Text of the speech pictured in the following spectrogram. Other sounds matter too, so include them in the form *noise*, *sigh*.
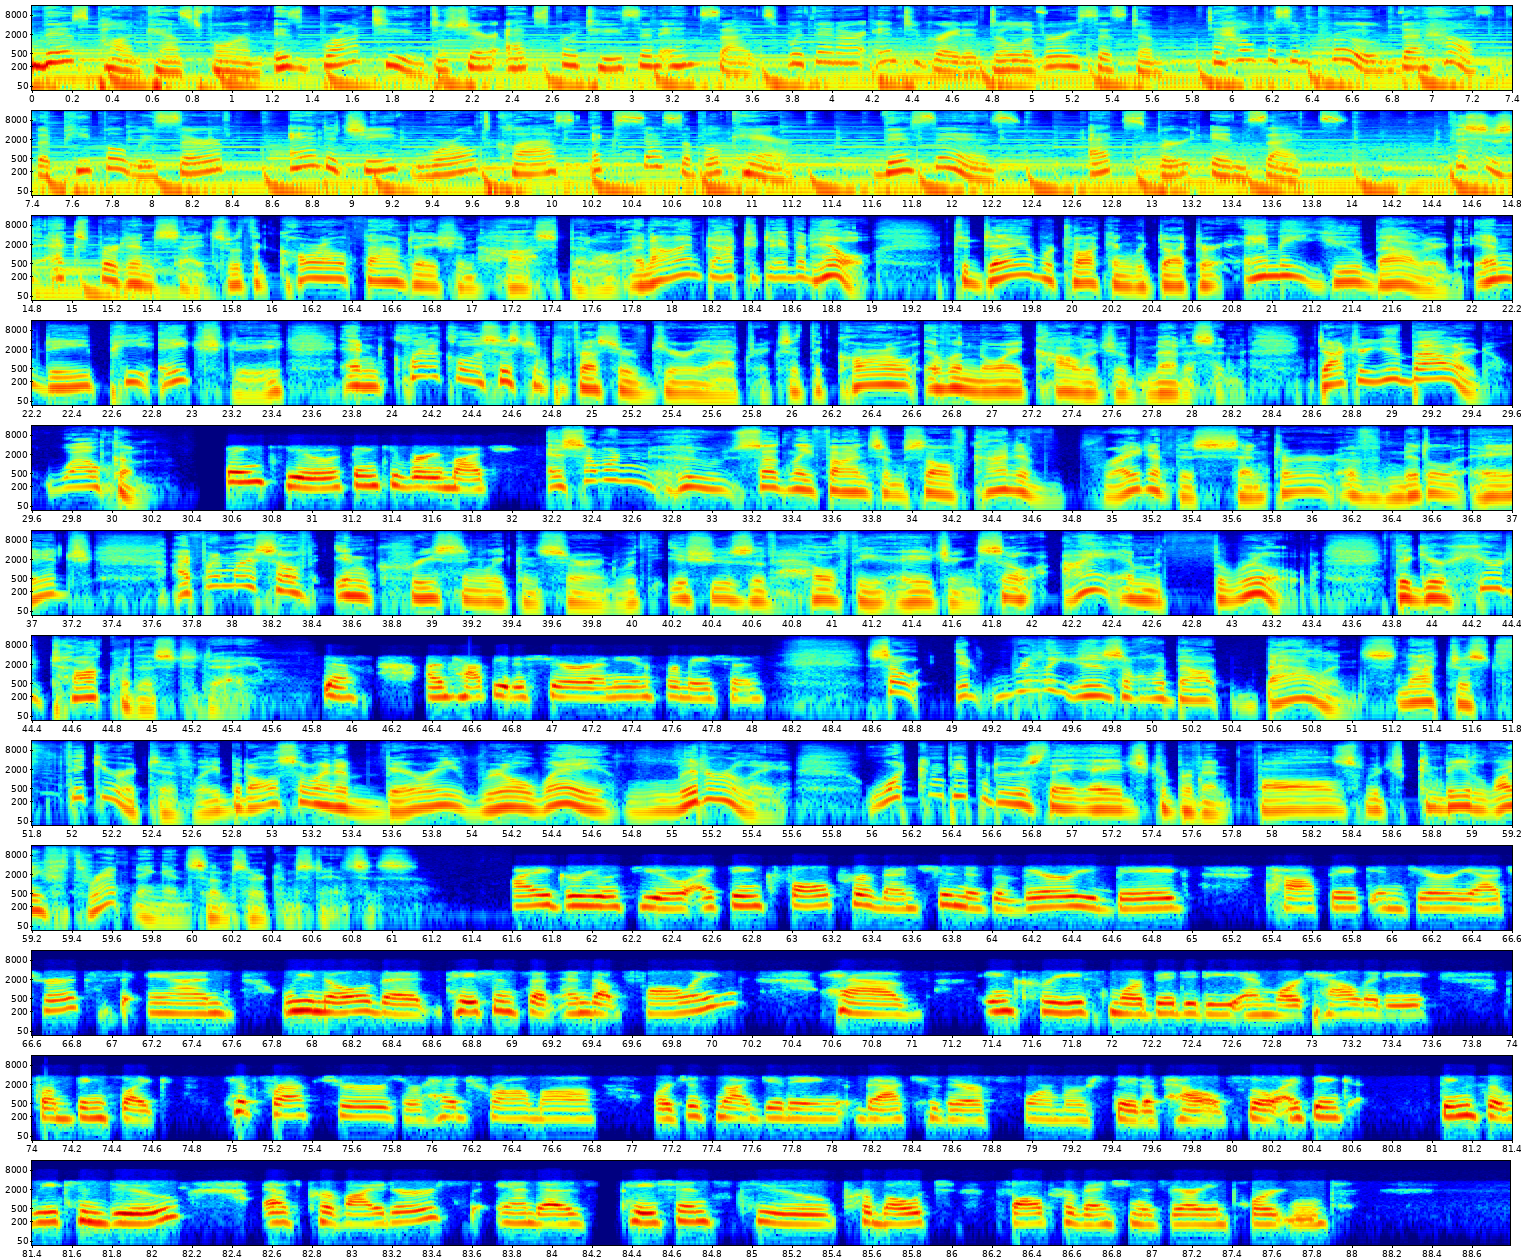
This podcast forum is brought to you to share expertise and insights within our integrated delivery system to help us improve the health of the people we serve and achieve world class accessible care. This is Expert Insights. This is Expert Insights with the Carle Foundation Hospital, and I'm Dr. David Hill. Today we're talking with Dr. Aimee Yu-Ballard, MD, PhD, and Clinical Assistant Professor of Geriatrics at the Carle, Illinois College of Medicine. Dr. U. Ballard, welcome. Thank you. Thank you very much. As someone who suddenly finds himself kind of right at the center of middle age, I find myself increasingly concerned with issues of healthy aging. So I am thrilled that you're here to talk with us today. Yes, I'm happy to share any information. So it really is all about balance, not just figuratively, but also in a very real way, literally. What can people do as they age to prevent falls, which can be life threatening in some circumstances? I agree with you. I think fall prevention is a very big topic in geriatrics, and we know that patients that end up falling have increased morbidity and mortality from things like hip fractures or head trauma or just not getting back to their former state of health. So I think things that we can do as providers and as patients to promote fall prevention is very important.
